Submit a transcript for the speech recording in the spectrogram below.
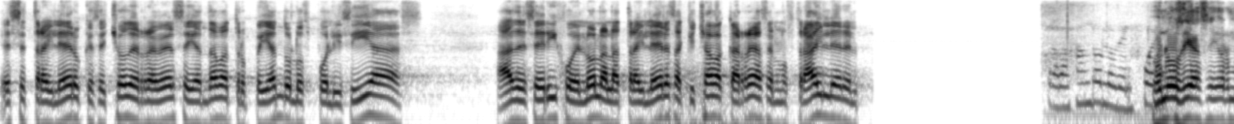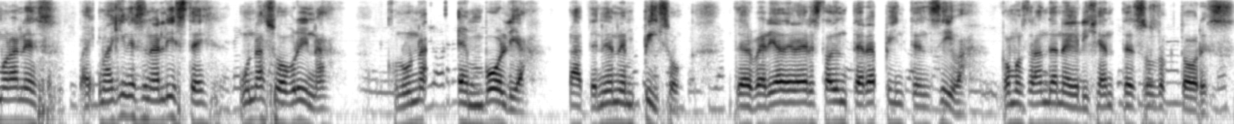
ese trailero que se echó de reversa y andaba atropellando los policías. Ha de ser hijo de Lola, la trailera, esa que echaba carreras en los trailers. El... Trabajando lo del fuego. Buenos días, señor Morales. Imagínese en la lista una sobrina con una embolia. La tenían en piso. Debería de haber estado en terapia intensiva. ¿Cómo estarán de negligentes esos doctores?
